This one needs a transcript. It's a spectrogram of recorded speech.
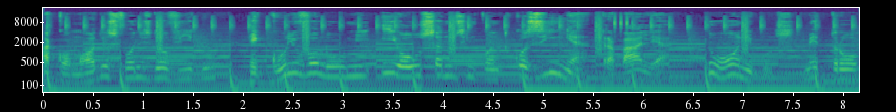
Acomode os fones de ouvido, regule o volume e ouça-nos enquanto cozinha, trabalha, no ônibus, metrô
